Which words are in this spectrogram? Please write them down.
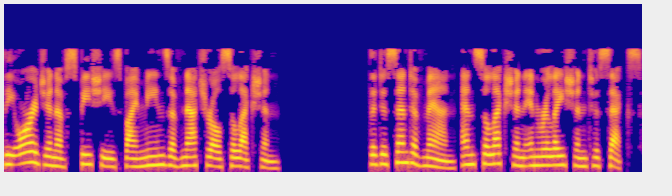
The origin of species by means of natural selection. The descent of man, and selection in relation to sex.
